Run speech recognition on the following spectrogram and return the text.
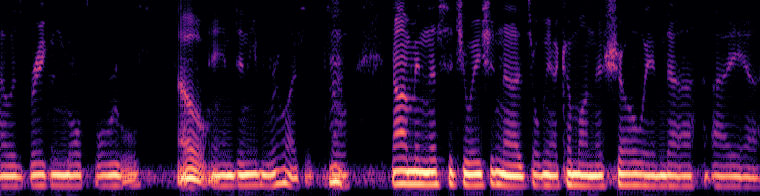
I was breaking multiple rules. Oh, and didn't even realize it. So now I'm in this situation. Uh, they told me I come on this show, and uh, I, uh,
